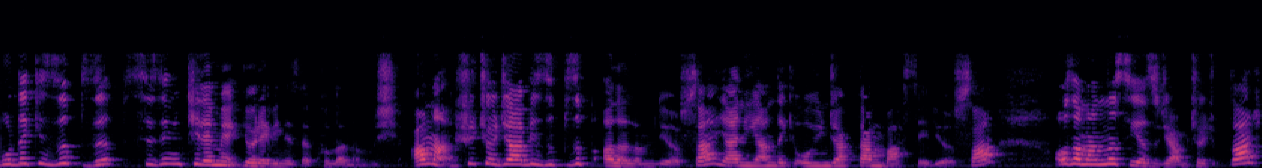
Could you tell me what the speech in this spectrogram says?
Buradaki zıp zıp sizin ikileme görevinizde kullanılmış. Ama şu çocuğa bir zıp zıp alalım diyorsa yani yandaki oyuncaktan bahsediyorsa o zaman nasıl yazacağım çocuklar?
